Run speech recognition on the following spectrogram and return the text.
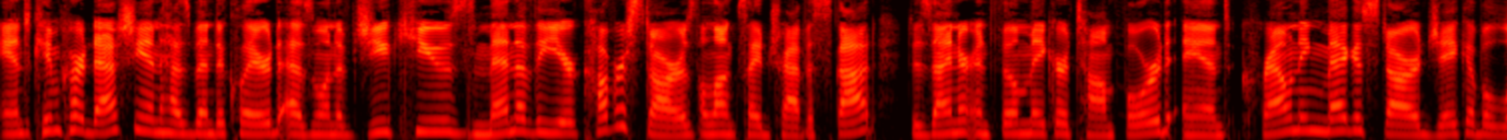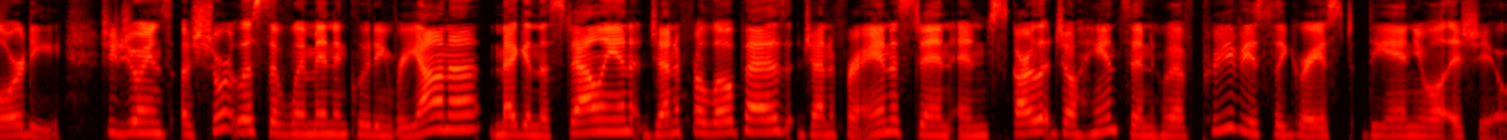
And Kim Kardashian has been declared as one of GQ's Men of the Year cover stars alongside Travis Scott, designer and filmmaker Tom Ford, and crowning megastar Jacob Elordi. She joins a short list of women including Rihanna, Megan Thee Stallion, Jennifer Lopez, Jennifer Aniston, and Scarlett Johansson, who have previously graced the annual issue.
